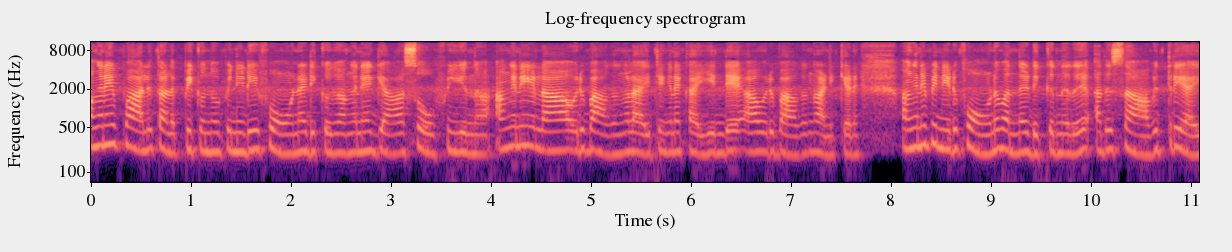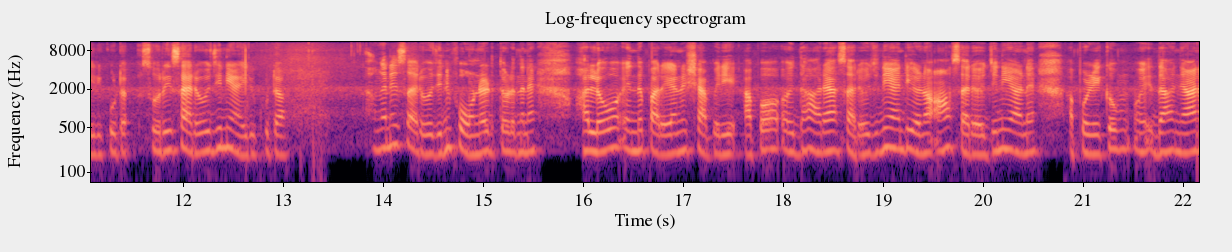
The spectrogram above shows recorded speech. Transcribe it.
അങ്ങനെ പാൽ തിളപ്പിക്കുന്നു പിന്നീട് ഈ ഫോൺ അടിക്കുന്നു അങ്ങനെ ഗ്യാസ് ഓഫ് ചെയ്യുന്നു അങ്ങനെയുള്ള ആ ഒരു ഭാഗങ്ങളായിട്ട് ഇങ്ങനെ കയ്യിന്റെ ആ ഒരു ഭാഗം കാണിക്കുകയാണ് അങ്ങനെ പിന്നീട് ഫോൺ വന്ന് എടുക്കുന്നത് അത് സാവിത്രി ആയിരിക്കൂട്ടോ. സോറി സരോജിനി ആയിരിക്കൂട്ടോ. അങ്ങനെ സരോജിനി ഫോൺ എടുത്തോടെ തന്നെ ഹലോ എന്ന് പറയാണ് ശബരി. അപ്പോൾ ഇതാരാ? സരോജിനി ആന്റിയാണോ ആ സരോജിനിയാണ്. അപ്പോഴേക്കും ഇതാ ഞാൻ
